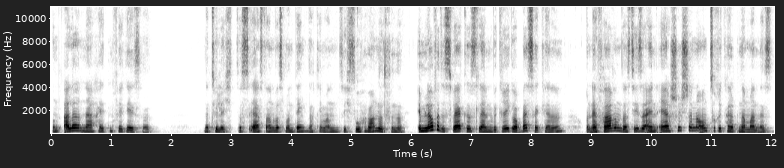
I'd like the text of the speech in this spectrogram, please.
und alle Nachheiten vergesse? Natürlich das Erste, an was man denkt, nachdem man sich so verwandelt findet. Im Laufe des Werkes lernen wir Gregor besser kennen und erfahren, dass dieser ein eher schüchterner und zurückhaltender Mann ist.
